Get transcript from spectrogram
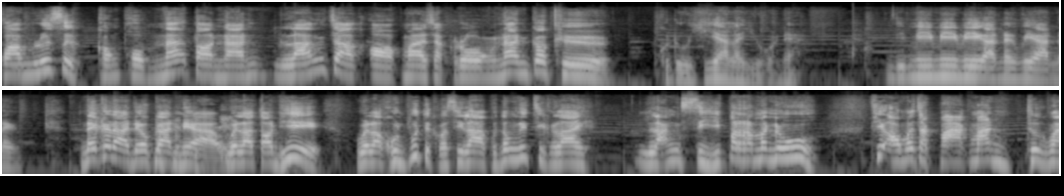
ความรู้สึกของผมณตอนนั้นหลังจากออกมาจากโรงนั่นก็คือกูดูเฮียอะไรอยู่วะเนี่ย มีมีมีอันหนึ่งมีอันหนึ่งในขณะเดียวกันเนี่ย เวลาตอนที่เวลาคุณพูดถึงกอดซิลล่าคุณต้องนึกถึงอะไร หลังสีปรมาณูที่ออกมาจากปากมันถูกไหม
